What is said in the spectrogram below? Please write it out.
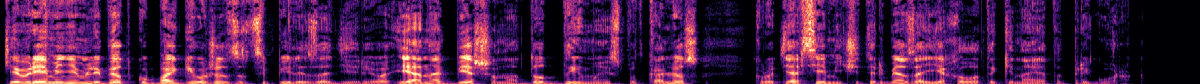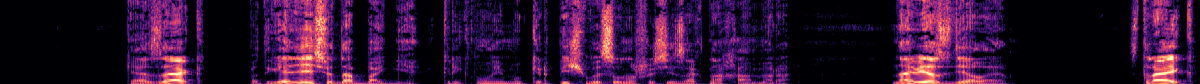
Тем временем лебедку багги уже зацепили за дерево, и она бешено, до дыма из-под колес — крутя всеми четырьмя, заехала таки на этот пригорок. «Казак, подгоняй сюда багги!» — крикнул ему кирпич, высунувшись из окна Хаммера. «Навес сделаем!» «Страйк,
